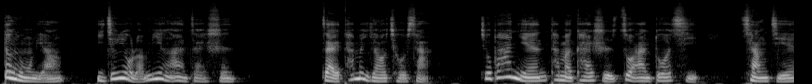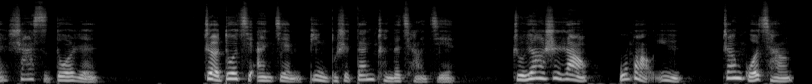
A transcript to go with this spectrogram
邓永良已经有了命案在身。在他们要求下，九八年他们开始作案多起，抢劫杀死多人。这多起案件并不是单纯的抢劫，主要是让吴宝玉、张国强、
